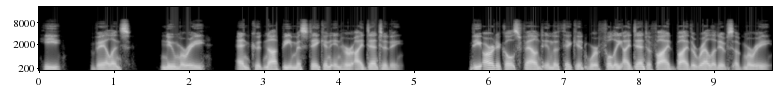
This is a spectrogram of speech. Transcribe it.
He, Valence, knew Marie, and could not be mistaken in her identity. The articles found in the thicket were fully identified by the relatives of Marie.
